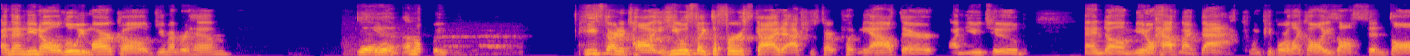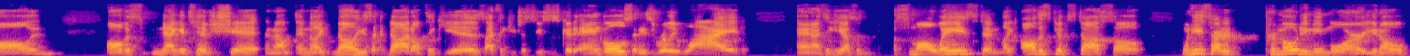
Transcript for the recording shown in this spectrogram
And then, you know, Louis Marco, do you remember him? Yeah, yeah, yeah. I know he started talking. He was like the first guy to actually start putting me out there on YouTube and um, you know, have my back when people were like, "Oh, he's all synthol and all this negative shit," and um, and like, no, he's like, no, I don't think he is. I think he just uses good angles and he's really wide, and I think he has a, a small waist and like all this good stuff. So when he started promoting me more, you know,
